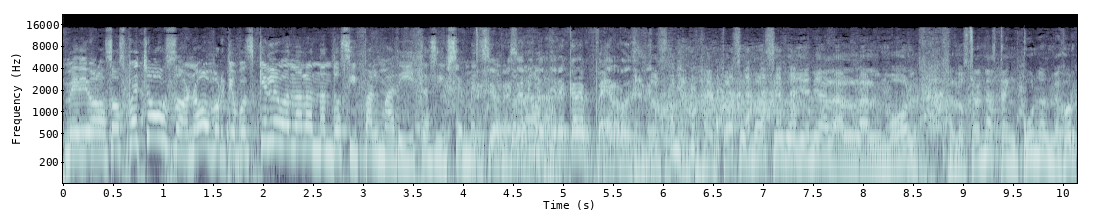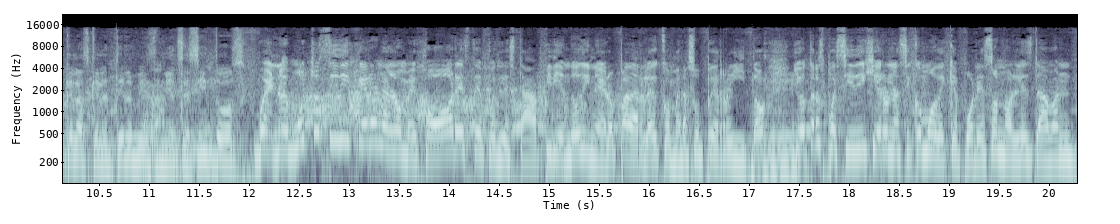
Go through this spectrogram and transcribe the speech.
medio sospechoso, ¿no? Porque pues quién le va a andar andando así palmaditas y se mete ese niño tiene cara de perro. Entonces, en- entonces no ha sido Jenny al, al, al mall. A los traen hasta en cunas mejor que las que le tienen mis ¿Verdad que nietecitos. Bueno, muchos sí dijeron a lo mejor este pues le está pidiendo dinero para darle de comer a su perrito Sí. y otras pues sí dijeron así como de que por eso no les daban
